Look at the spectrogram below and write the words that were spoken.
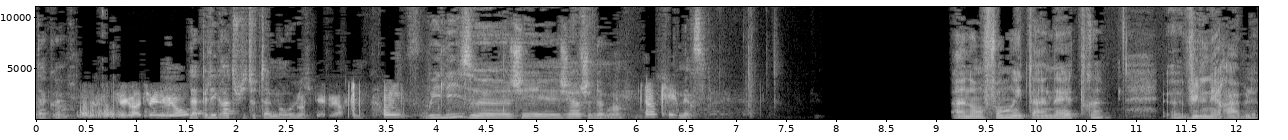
D'accord C'est gratuit le numéro L'appel est gratuit, totalement, oui. oui. Ok, merci. Oui, Oui, Lise, euh, j'ai j'ai un jeune homme. hein. ok. Merci. Un enfant est un être euh, vulnérable,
